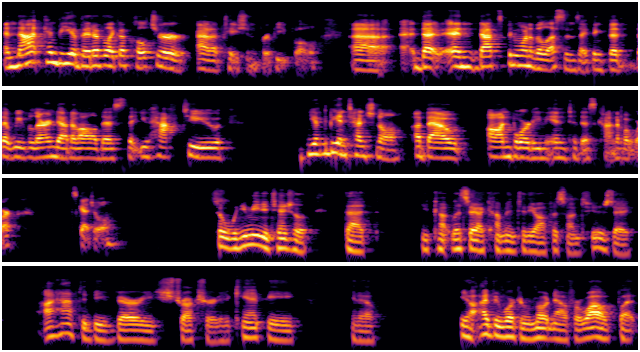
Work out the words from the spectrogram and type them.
And that can be a bit of like a culture adaptation for people. Uh, that and that's been one of the lessons I think that that we've learned out of all of this that you have to you have to be intentional about onboarding into this kind of a work schedule. So when you mean intentional, that you come, let's say I come into the office on Tuesday, I have to be very structured. It can't be, you know, you know, I've been working remote now for a while, but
